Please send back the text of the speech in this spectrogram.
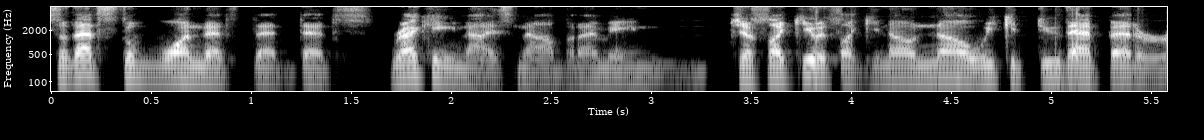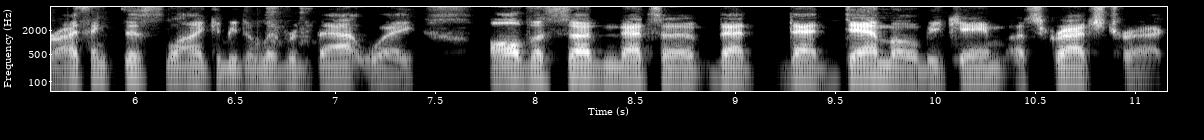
So that's the one that's that that's recognized now. But I mean, just like you, it's like you know, no, we could do that better. I think this line could be delivered that way. All of a sudden, that's a that that demo became a scratch track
